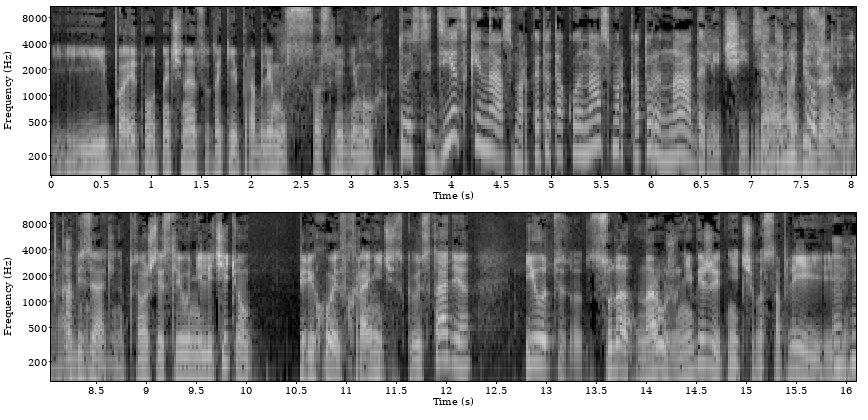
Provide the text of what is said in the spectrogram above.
И поэтому вот начинаются такие проблемы со средним ухом. То есть детский насморк это такой насморк, который надо лечить. Да, это не то, что вот как... обязательно. Потому что если его не лечить, он переходит в хроническую стадию, и вот сюда наружу не бежит ничего, соплей угу,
